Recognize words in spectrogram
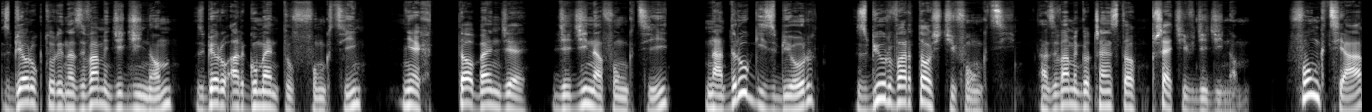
zbioru, który nazywamy dziedziną, zbioru argumentów funkcji, niech to będzie dziedzina funkcji, na drugi zbiór, zbiór wartości funkcji. Nazywamy go często przeciwdziedziną. Funkcja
